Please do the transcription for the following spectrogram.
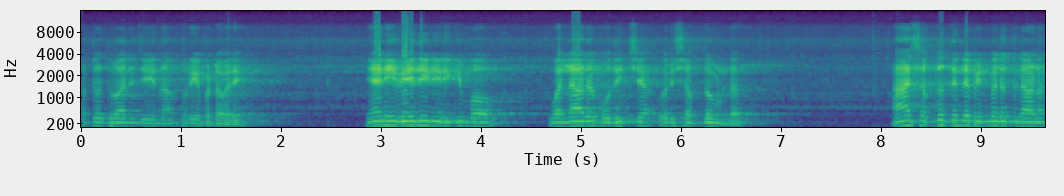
അധ്വാനം ചെയ്യുന്ന പ്രിയപ്പെട്ടവരെ ഞാൻ ഈ വേദിയിലിരിക്കുമ്പോൾ വല്ലാതെ കൊതിച്ച ഒരു ശബ്ദമുണ്ട്. ആ ശബ്ദത്തിന്റെ പിൻബലത്തിലാണ്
